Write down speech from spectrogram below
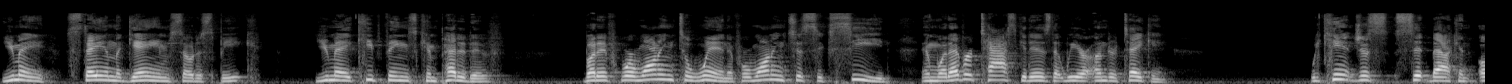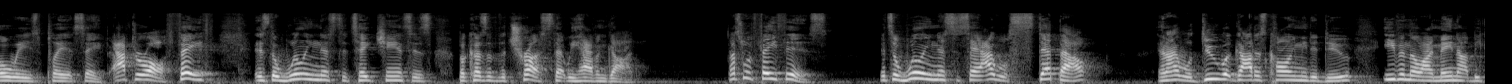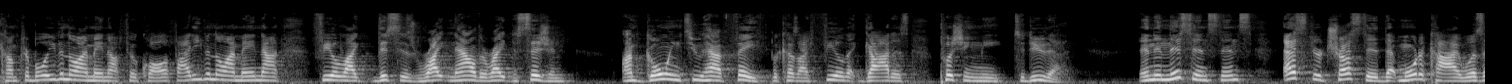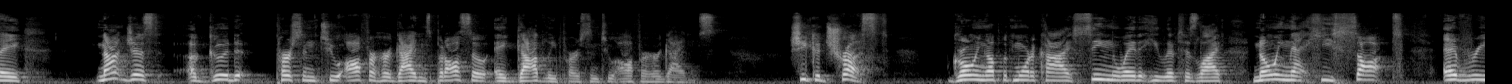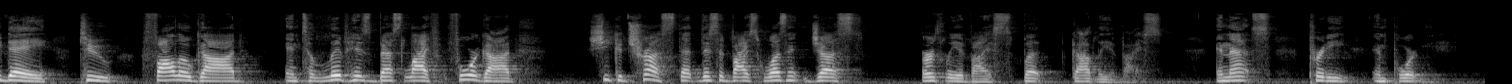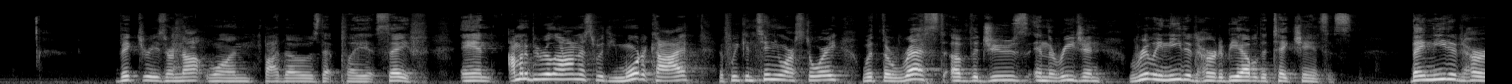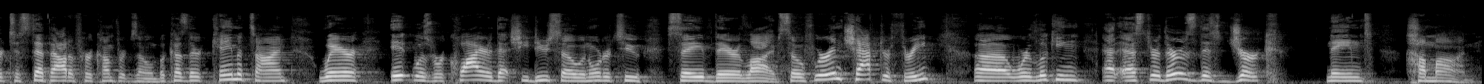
You may stay in the game, so to speak. You may keep things competitive. But if we're wanting to win, if we're wanting to succeed in whatever task it is that we are undertaking, we can't just sit back and always play it safe. After all, faith is the willingness to take chances because of the trust that we have in God. That's what faith is. It's a willingness to say, I will step out and I will do what God is calling me to do, even though I may not be comfortable, even though I may not feel qualified, even though I may not feel like this is right now the right decision. I'm going to have faith because I feel that God is pushing me to do that. And in this instance, Esther trusted that Mordecai was a not just a good person to offer her guidance, but also a godly person to offer her guidance. She could trust growing up with Mordecai, seeing the way that he lived his life, knowing that he sought every day to follow God and to live his best life for God, she could trust that this advice wasn't just earthly advice, but godly advice. And that's pretty important. Victories are not won by those that play it safe. And I'm going to be really honest with you. Mordecai, if we continue our story, with the rest of the Jews in the region, really needed her to be able to take chances. They needed her to step out of her comfort zone because there came a time where it was required that she do so in order to save their lives. So if we're in chapter 3, uh, we're looking at Esther. There is this jerk named Haman.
